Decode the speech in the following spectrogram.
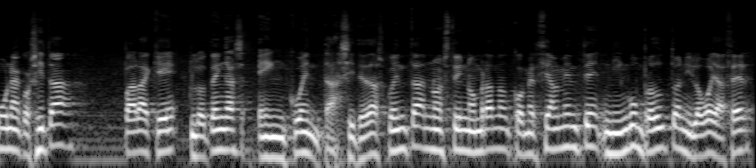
una cosita para que lo tengas en cuenta. Si te das cuenta, no estoy nombrando comercialmente ningún producto ni lo voy a hacer,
